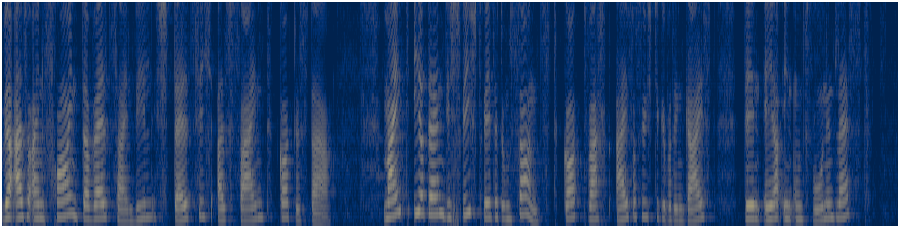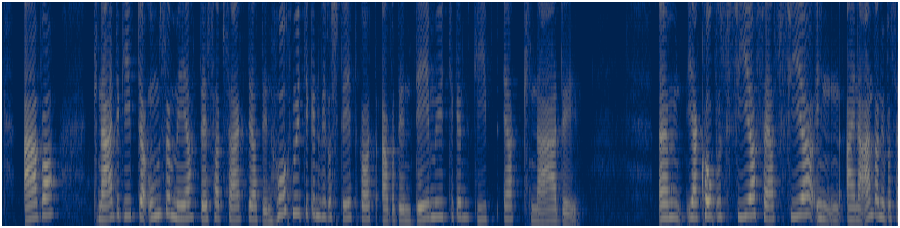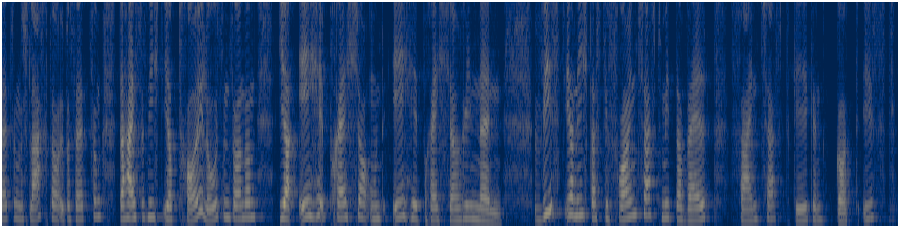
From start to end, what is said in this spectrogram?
Wer also ein Freund der Welt sein will, stellt sich als Feind Gottes dar. Meint ihr denn, die Schrift redet umsonst? Gott wacht eifersüchtig über den Geist, den er in uns wohnen lässt? Aber Gnade gibt er umso mehr, deshalb sagt er, den Hochmütigen widersteht Gott, aber den Demütigen gibt er Gnade. Ähm, Jakobus 4, Vers 4 in einer anderen Übersetzung, eine Schlachterübersetzung, da heißt es nicht ihr Treulosen, sondern ihr Ehebrecher und Ehebrecherinnen. Wisst ihr nicht, dass die Freundschaft mit der Welt Feindschaft gegen Gott ist?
